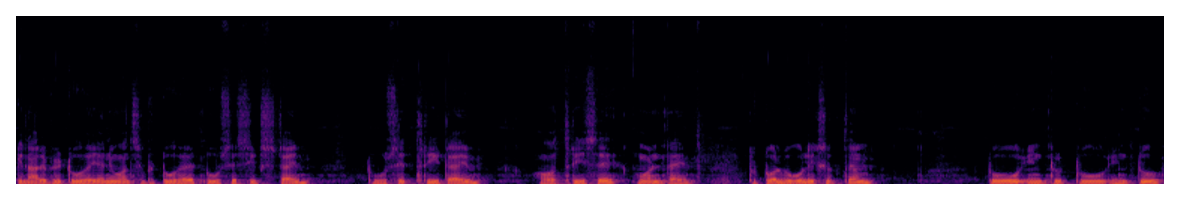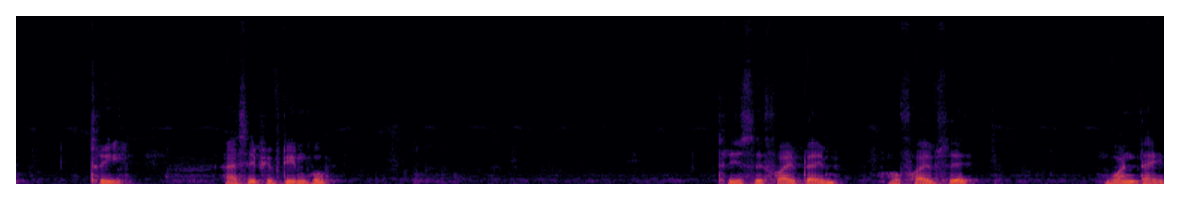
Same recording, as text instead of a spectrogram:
किनारे पे टू है, यानी वन से पे टू है। टू से सिक्स टाइम टू से थ्री टाइम और थ्री से वन टाइम तो ट्वेल्व को लिख सकते हैं हम। Two into two into three, ऐसे फिफ्टीन को थ्री से फाइव टाइम और फाइव से वन टाइम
